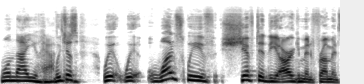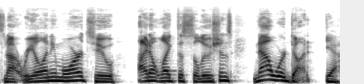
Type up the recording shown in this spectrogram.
Well, now you have We to. just we we once we've shifted the argument from it's not real anymore to I don't like the solutions, now we're done. yeah.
